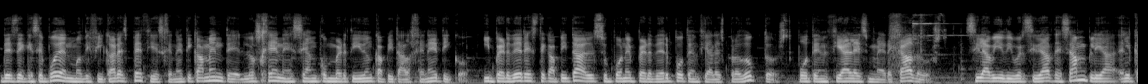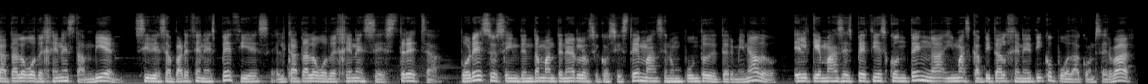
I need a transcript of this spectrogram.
desde que se pueden modificar especies genéticamente, los genes se han convertido en capital genético, y perder este capital supone perder potenciales productos, potenciales mercados. Si la biodiversidad es amplia, el catálogo de genes también. Si desaparecen especies, el catálogo de genes se estrecha. Por eso se intenta mantener los ecosistemas en un punto determinado, el que más especies contenga y más capital genético pueda conservar.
